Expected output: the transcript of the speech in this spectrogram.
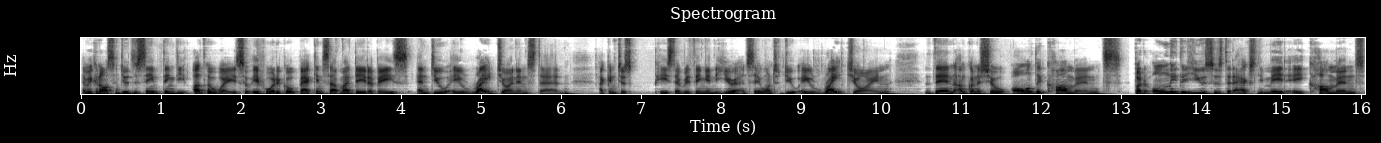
And we can also do the same thing the other way. So if we were to go back inside my database and do a right join instead, I can just paste everything in here and say I want to do a right join then I'm going to show all the comments, but only the users that actually made a comment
